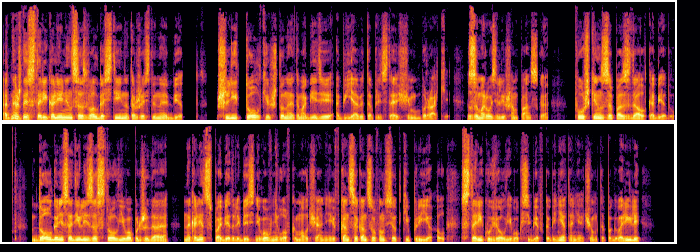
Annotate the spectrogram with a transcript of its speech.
Однажды старик Оленин созвал гостей на торжественный обед. Шли толки, что на этом обеде объявят о предстоящем браке. Заморозили шампанское. Пушкин запоздал к обеду. Долго не садились за стол, его поджидая. Наконец пообедали без него в неловком молчании. В конце концов он все-таки приехал. Старик увел его к себе в кабинет, они о чем-то поговорили.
